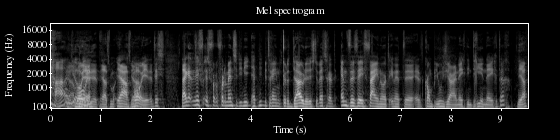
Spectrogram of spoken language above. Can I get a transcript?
Ja, Ja, mooi, hè? Ja, het is, mo- ja, het is Ja. mooi. Het is, nou, het is, is voor, voor de mensen die niet, het niet meteen kunnen duiden. Dus de wedstrijd MVV Feyenoord in het, eh, het kampioensjaar 1993. Ja?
